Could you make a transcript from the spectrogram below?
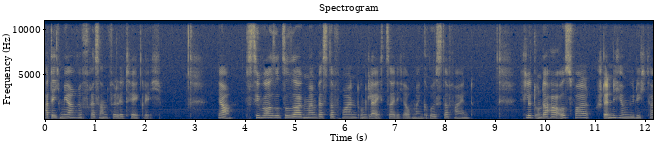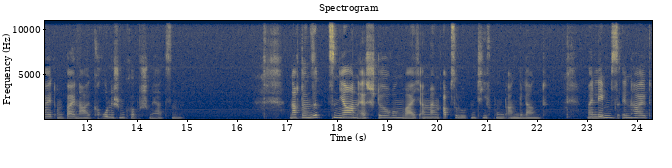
hatte ich mehrere Fressanfälle täglich. Ja, sie war sozusagen mein bester Freund und gleichzeitig auch mein größter Feind. Ich litt unter Haarausfall, ständiger Müdigkeit und beinahe chronischen Kopfschmerzen. Nach dann 17 Jahren Essstörung war ich an meinem absoluten Tiefpunkt angelangt. Mein Lebensinhalt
